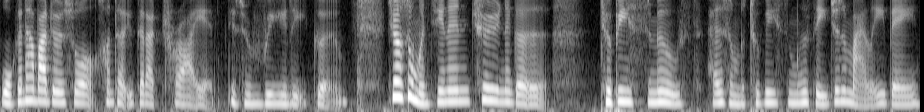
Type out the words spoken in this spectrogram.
我跟他爸就会说，Hunter，you gotta try it，it's really good。就像是我们今天去那个 To Be Smooth 还是什么 To Be Smoothie，就是买了一杯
